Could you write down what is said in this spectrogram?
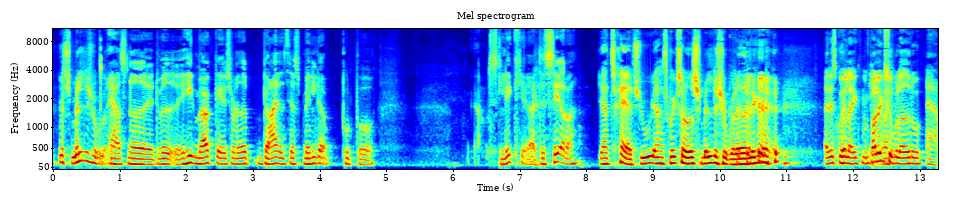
Smeltechokolade. Har sådan noget, øh, du ved, øh, helt mørk øh, chokolade beregnet til at smelte og putte på slik eller desserter. Jeg er 23, jeg har sgu ikke sådan noget smeltechokolade liggende. Ja, det skulle heller ikke, men pålægtschokolade, du. Ja.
